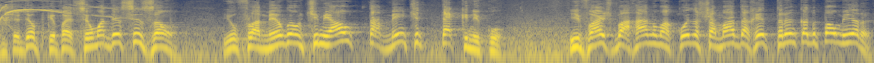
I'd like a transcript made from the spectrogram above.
Entendeu? Porque vai ser uma decisão. E o Flamengo é um time altamente técnico. E vai esbarrar numa coisa chamada retranca do Palmeiras.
